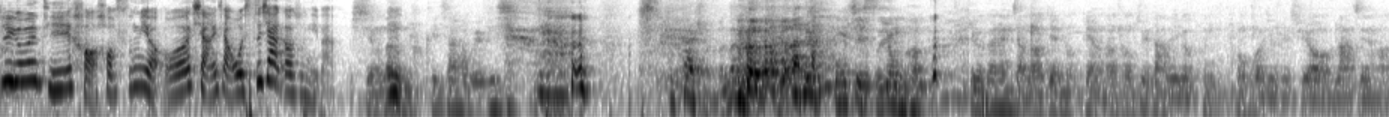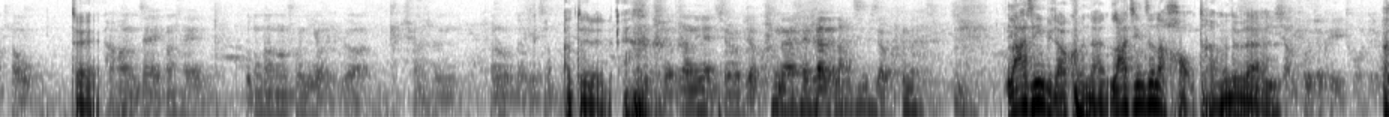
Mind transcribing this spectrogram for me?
这个问题好好私密哦，我想一想，我私下告诉你吧。行，那你可以加下微微 信，干什么呢？公器私用嘛。这个刚才你讲到电中电影当中最大的一个困困惑就是需要拉筋哈，跳舞。对，然后你在刚才活动当中说你有一个全身全裸的一个情况啊头，对对对，是让你演全裸比较困难，还是让你拉筋比较困难？拉筋比较困难，拉筋真的好疼，对不对？你想脱就可以脱，对吧？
